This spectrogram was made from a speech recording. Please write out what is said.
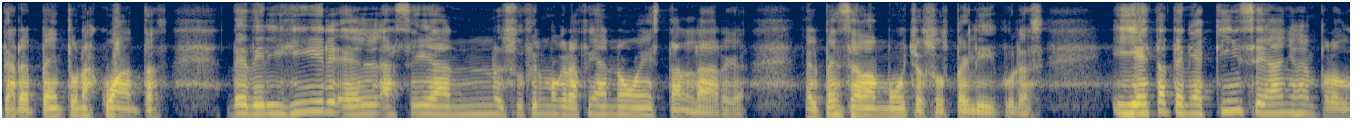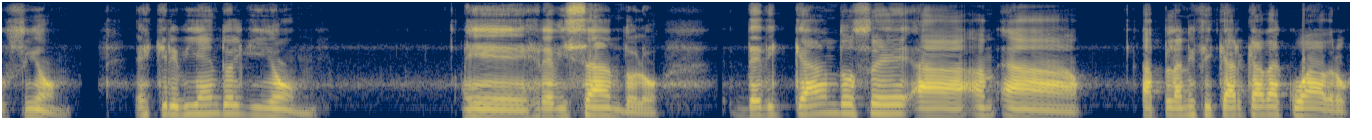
de repente unas cuantas. De dirigir, él hacía, su filmografía no es tan larga. Él pensaba mucho sus películas. Y esta tenía 15 años en producción, escribiendo el guion, eh, revisándolo, dedicándose a, planificar cada cuadro,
